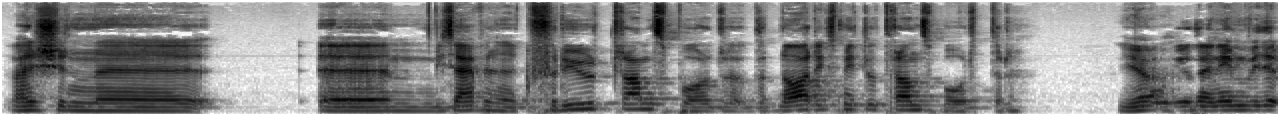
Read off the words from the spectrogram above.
weißt du, einen, äh, äh, wie sagt man, einen Gefriertransporter oder Nahrungsmitteltransporter. Ja. Wo du dann immer wieder,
